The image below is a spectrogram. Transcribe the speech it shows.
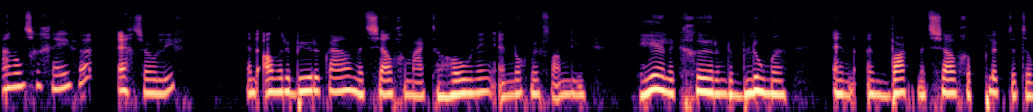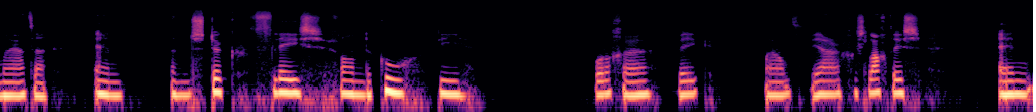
aan ons gegeven. Echt zo lief. En de andere buren kwamen met zelfgemaakte honing en nog meer van die heerlijk geurende bloemen. En een bak met zelfgeplukte tomaten. En een stuk vlees van de koe die vorige week, maand, jaar geslacht is. En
